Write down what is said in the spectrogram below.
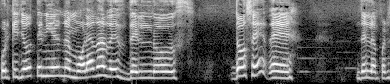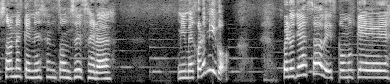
porque yo tenía enamorada desde los 12 de, de la persona que en ese entonces era mi mejor amigo. Pero ya sabes, como que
